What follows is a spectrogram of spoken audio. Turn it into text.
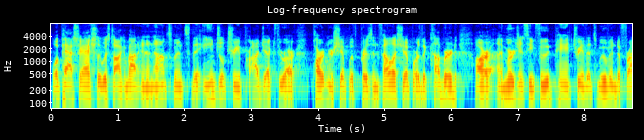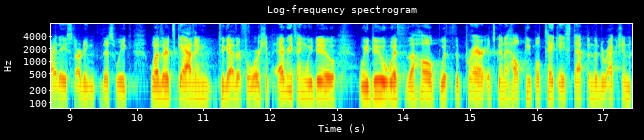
what Pastor Ashley was talking about in announcements, the Angel Tree Project through our partnership with Prison Fellowship, or the Cupboard, our emergency food pantry that's moving to Friday starting this week, whether it's gathering together for worship, everything we do, we do with the hope, with the prayer, it's going to help people take a step in the direction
